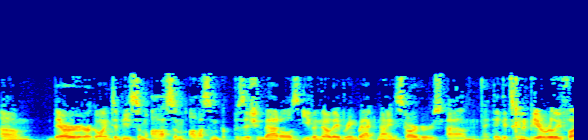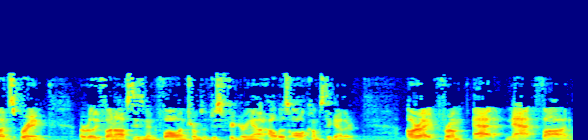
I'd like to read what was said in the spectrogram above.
um, there are going to be some awesome, awesome position battles, even though they bring back nine starters. Um, I think it's going to be a really fun spring, a really fun offseason and fall in terms of just figuring out how this all comes together. All right, from at Nat Fod,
